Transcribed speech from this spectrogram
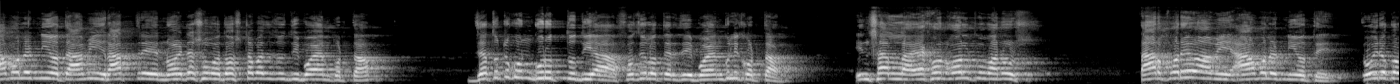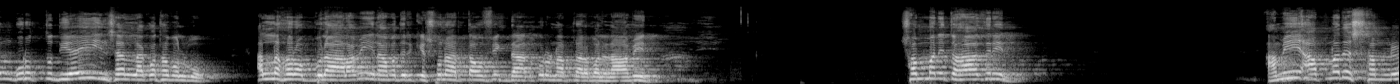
আমলের নিয়তে আমি রাত্রে নয়টার সময় দশটা বাজে যদি বয়ান করতাম, যতটুকুন গুরুত্ব দিয়া ফজিলতের যে বয়ানগুলি করতাম ইনশাল্লাহ এখন অল্প মানুষ, তারপরেও আমি আমলের নিয়তে ওই রকম গুরুত্ব দিয়েই ইনশাল্লাহ কথা বলব। আল্লাহ রব্বুল আলমিন আমাদেরকে শোনার তৌফিক দান করুন আপনার বলেন, আমিন। সম্মানিত হাজরিন, আমি আপনাদের সামনে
